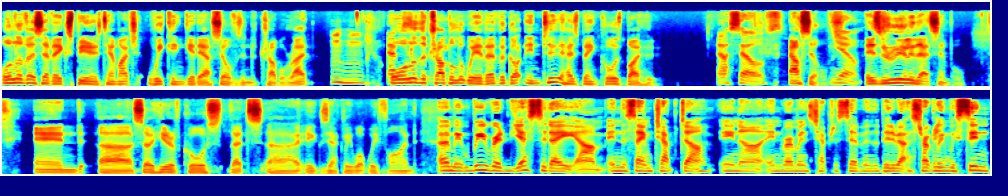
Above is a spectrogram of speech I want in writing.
all of us have experienced how much we can get ourselves into trouble, right? Mm-hmm. All of the trouble that we have ever gotten into has been caused by who? Ourselves. ourselves. Yeah. It's really that simple. And uh, so here, of course, that's uh, exactly what we find. I mean, we read yesterday um, in the same chapter in uh, in Romans chapter seven, the bit about struggling with sin.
